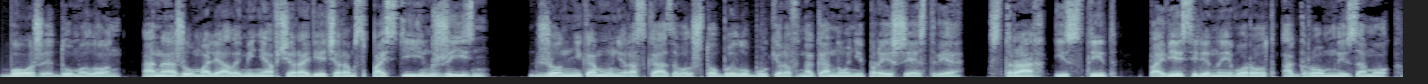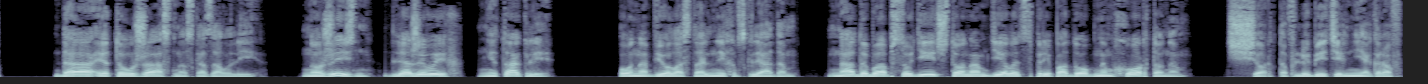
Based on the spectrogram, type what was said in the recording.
«Боже», — думал он, — «она же умоляла меня вчера вечером спасти им жизнь». Джон никому не рассказывал, что был у Букеров накануне происшествия. Страх и стыд повесили на его рот огромный замок. «Да, это ужасно», — сказал Ли. «Но жизнь для живых, не так ли?» Он обвел остальных взглядом. «Надо бы обсудить, что нам делать с преподобным Хортоном». «Чертов любитель негров!»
